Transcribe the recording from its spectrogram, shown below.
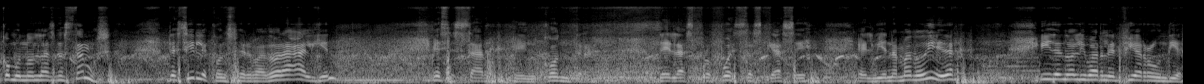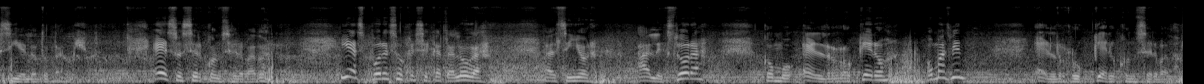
cómo nos las gastamos. Decirle conservador a alguien es estar en contra de las propuestas que hace el bien amado líder y de no libarle el fierro un día sí el otro también. Eso es ser conservador. Y es por eso que se cataloga al señor Alex Lora como el rockero, o más bien, el ruquero conservador.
